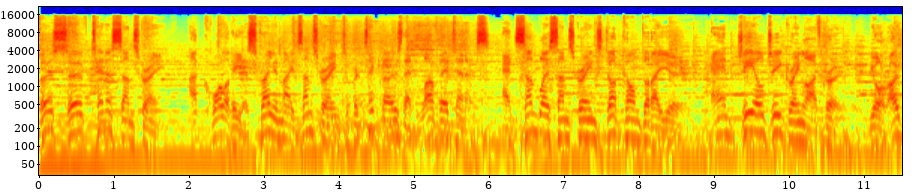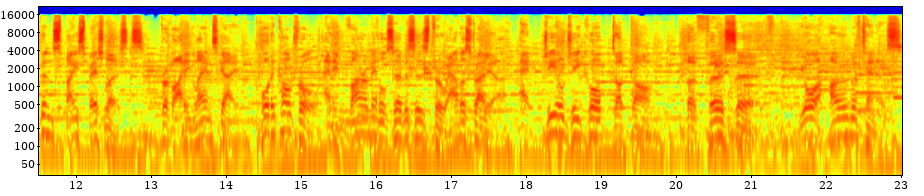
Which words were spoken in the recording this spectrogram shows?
First Serve Tennis Sunscreen. A quality Australian made sunscreen to protect those that love their tennis at sunblesssunscreens.com.au and GLG Green Life Group, your open space specialists, providing landscape, horticultural and environmental services throughout Australia at glgcorp.com. The First Serve, your home of tennis.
